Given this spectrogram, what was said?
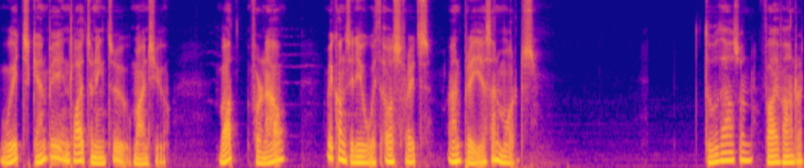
which can be enlightening too, mind you. But for now, we continue with Osfrids and Prias and Mords. 2500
